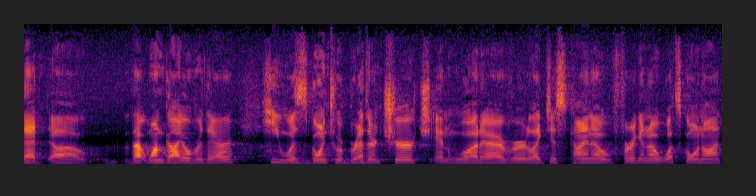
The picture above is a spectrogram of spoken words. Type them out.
that uh, that one guy over there. He was going to a brethren church and whatever, like just kind of figuring out what's going on.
